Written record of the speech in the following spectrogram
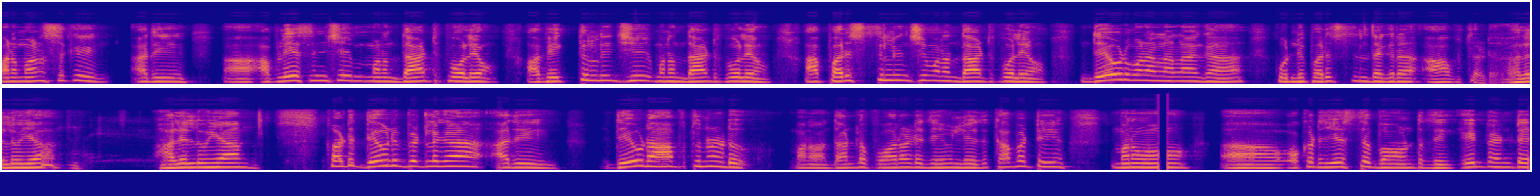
మన మనసుకి అది ఆ ప్లేస్ నుంచి మనం దాటిపోలేం. ఆ వ్యక్తుల నుంచి మనం దాటిపోలేం. ఆ పరిస్థితుల నుంచి మనం దాటిపోలేం. దేవుడు మనల్ని అలాగా కొన్ని పరిస్థితుల దగ్గర ఆపుతాడు. అలెలుయా అలెలుయా కాబట్టి దేవుని బిడ్డలుగా అది దేవుడు ఆపుతున్నాడు. మనం దాంట్లో పోరాడేది ఏమీ లేదు. కాబట్టి మనం ఒకటి చేస్తే బాగుంటుంది. ఏంటంటే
